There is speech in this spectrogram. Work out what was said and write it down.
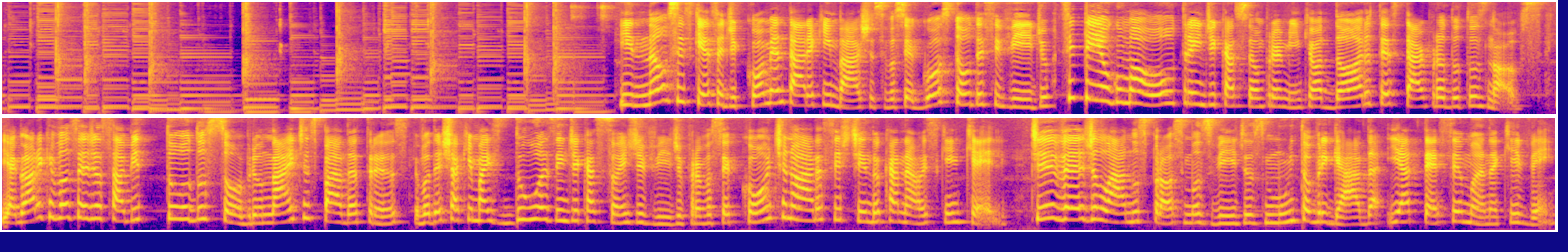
E não se esqueça de comentar aqui embaixo se você gostou desse vídeo, se tem alguma outra indicação para mim, que eu adoro testar produtos novos. E agora que você já sabe tudo sobre o Night Espada Trans, eu vou deixar aqui mais duas indicações de vídeo para você continuar assistindo o canal Skin Kelly. Te vejo lá nos próximos vídeos. Muito obrigada e até semana que vem.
